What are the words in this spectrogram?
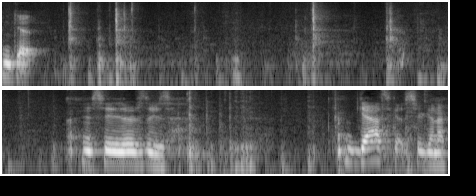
and get you see there's these gaskets you're gonna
